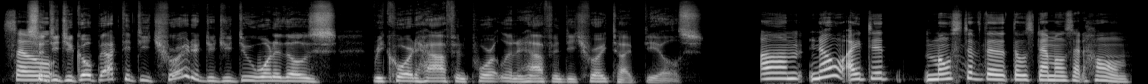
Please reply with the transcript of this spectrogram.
So, So did you go back to Detroit or did you do one of those record half in Portland and half in Detroit type deals? um, no, I did most of the those demos at home.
